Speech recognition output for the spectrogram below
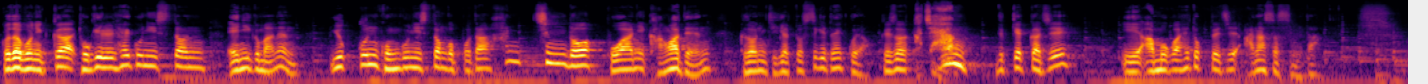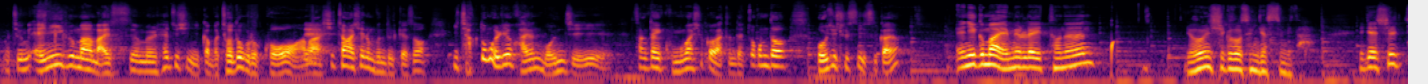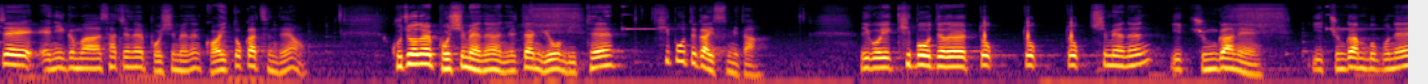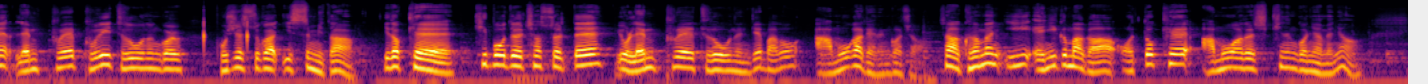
그러다 보니까 독일 해군이 쓰던 애니그마는 육군 공군이 쓰던 것보다 한층 더 보안이 강화된 그런 기계를 또 쓰기도 했고요. 그래서 가장 늦게까지 이 암호가 해독되지 않았었습니다. 뭐 지금 애니그마 말씀을 해주시니까 뭐 저도 그렇고 아마 네. 시청하시는 분들께서 이 작동 원리가 과연 뭔지 상당히 궁금하실 것 같은데 조금 더 보여주실 수 있을까요? 애니그마 에뮬레이터는 이런 식으로 생겼습니다. 이게 실제 애니그마 사진을 보시면은 거의 똑같은데요. 구조를 보시면은 일단 요 밑에 키보드가 있습니다. 그리고 이 키보드를 뚝뚝뚝 치면은 이 중간에 이 중간 부분에 램프에 불이 들어오는 걸 보실 수가 있습니다. 이렇게 키보드를 쳤을 때 이 램프에 들어오는 게 바로 암호가 되는 거죠. 자, 그러면 이 애니그마가 어떻게 암호화를 시키는 거냐면요.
